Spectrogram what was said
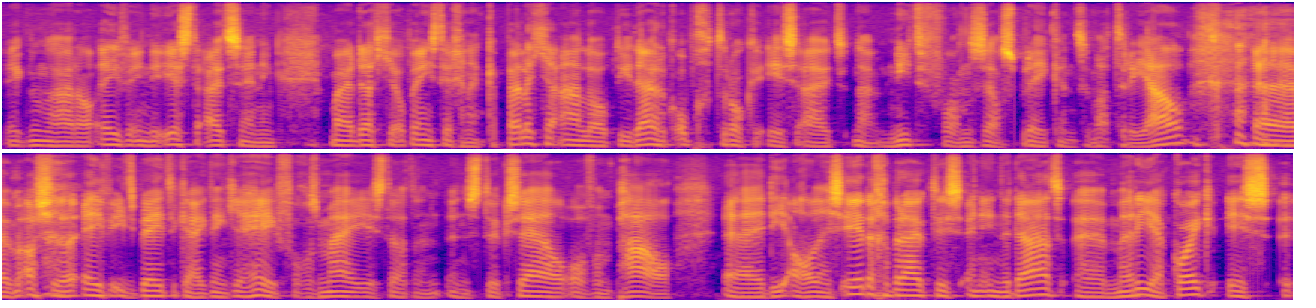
ik noemde haar al even in de eerste uitzending, maar dat je opeens tegen een kapelletje aanloopt die duidelijk opgetrokken is uit, nou, niet vanzelfsprekend materiaal. Ehm, als je er even iets beter kijkt, denk je, hé, hey, volgens mij is dat een, een stuk zeil of een paal eh, die al eens eerder gebruikt is. En inderdaad, eh, Maria Koik is eh,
